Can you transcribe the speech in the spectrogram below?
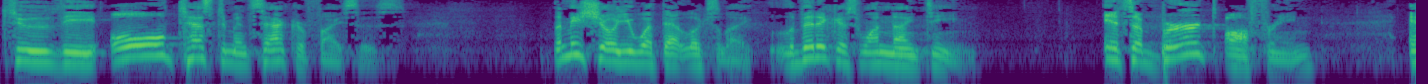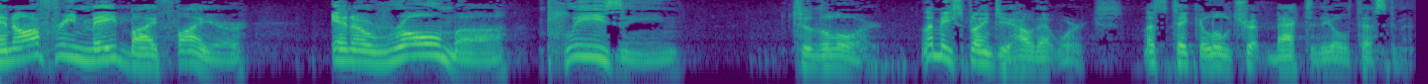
to the Old Testament sacrifices. Let me show you what that looks like. Leviticus 119. It's a burnt offering, an offering made by fire, an aroma pleasing to the Lord. Let me explain to you how that works. Let's take a little trip back to the Old Testament.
